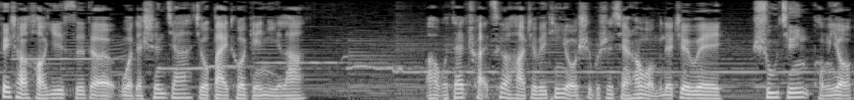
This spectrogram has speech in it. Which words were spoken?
非常好意思的我的身家就拜托给你啦。啊，我在揣测哈，这位听友是不是想让我们的这位淑君朋友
